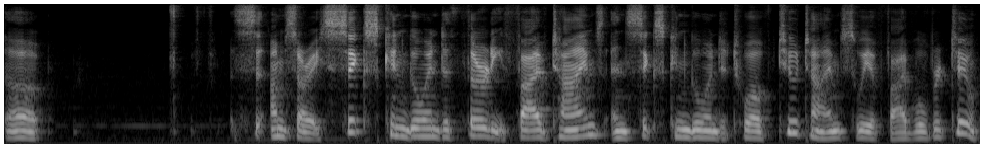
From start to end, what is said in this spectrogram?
uh, I'm sorry, 6 can go into 30 five times, and 6 can go into 12 two times, so we have 5 over 2.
